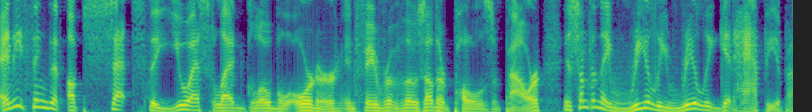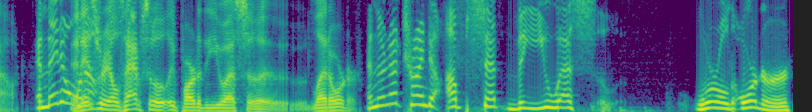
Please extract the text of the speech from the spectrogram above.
anything that upsets the U.S. led global order in favor of those other poles of power is something they really, really get happy about. And they don't. And wanna, Israel's absolutely part of the U.S. Uh, led order. And they're not trying to upset the U.S. world order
